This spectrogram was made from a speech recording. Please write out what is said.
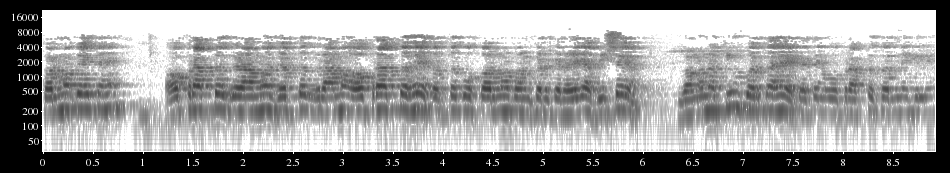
कर्म कहते हैं। अप्राप्त ग्राम, जब तक ग्राम अप्राप्त है, तब तक वो कर्म बन करके रहेगा। विषय गमन क्यों करता है? कहते हैं वो प्राप्त करने के लिए।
